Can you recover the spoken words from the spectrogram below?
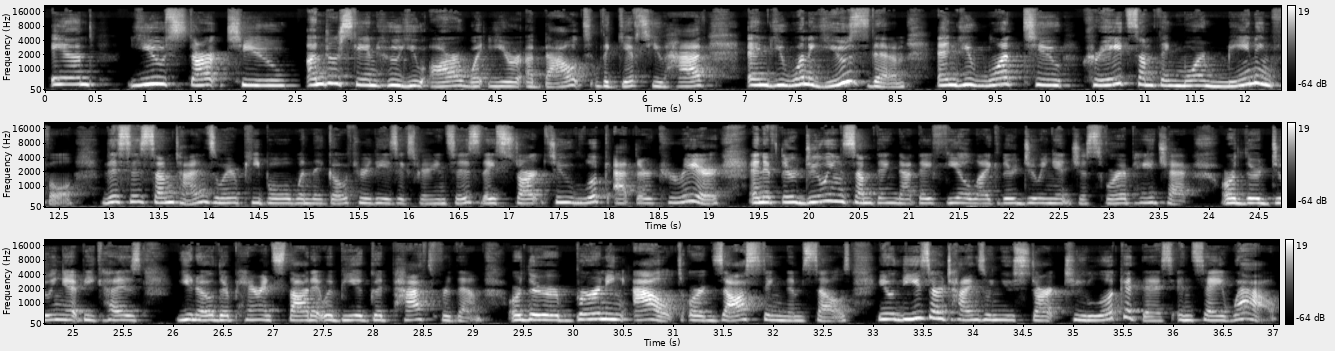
and you start to understand who you are, what you're about, the gifts you have, and you want to use them and you want to create something more meaningful. This is sometimes where people, when they go through these experiences, they start to look at their career. And if they're doing something that they feel like they're doing it just for a paycheck or they're doing it because you know, their parents thought it would be a good path for them, or they're burning out or exhausting themselves. You know, these are times when you start to look at this and say, wow,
